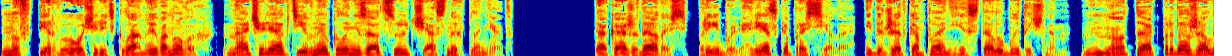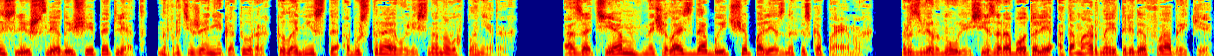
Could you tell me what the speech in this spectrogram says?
но в первую очередь клану Ивановых, начали активную колонизацию частных планет. Как и ожидалось, прибыль резко просела, и бюджет компании стал убыточным. Но так продолжалось лишь следующие пять лет, на протяжении которых колонисты обустраивались на новых планетах. А затем началась добыча полезных ископаемых развернулись и заработали атомарные 3D-фабрики,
